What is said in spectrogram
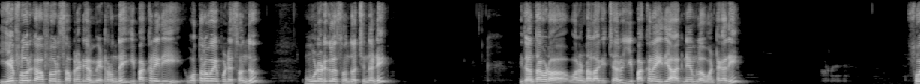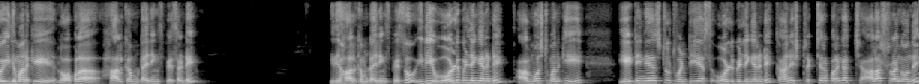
ఏ ఫ్లోర్కి ఆ ఫ్లోర్ సపరేట్గా మీటర్ ఉంది. ఈ పక్కన ఇది ఉత్తరం వైపు ఉండే సందు. మూడు అడుగుల సందు వచ్చిందండి. ఇదంతా కూడా వరండా లాగా ఇచ్చారు. ఈ పక్కన ఇది ఆగ్నేయంలో వంటగది. సో ఇది మనకి లోపల హాల్కమ్ డైనింగ్ స్పేస్ అండి. ఇది హాల్కమ్ డైనింగ్ స్పేసు. ఇది ఓల్డ్ బిల్డింగ్ అండి ఆల్మోస్ట్ మనకి eighteen years to twenty years old building అండి కానీ స్ట్రక్చర్ పరంగా చాలా స్ట్రాంగ్గా ఉంది.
